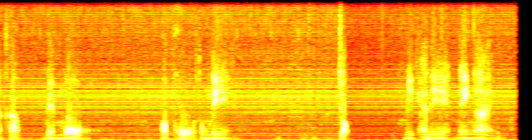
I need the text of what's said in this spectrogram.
นะครับ memo มาโผล่ตรงนี้ จบมีแค่นี้เองง่ายๆ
